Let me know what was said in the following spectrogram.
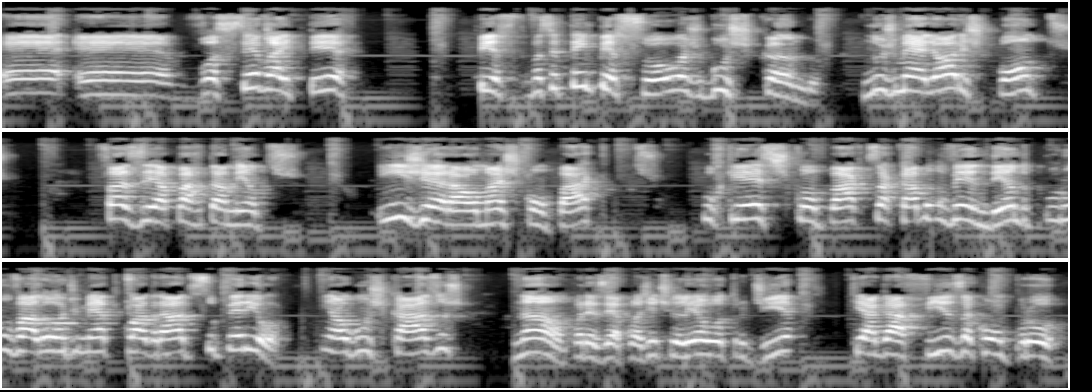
é, é, você vai ter. Você tem pessoas buscando nos melhores pontos fazer apartamentos, em geral, mais compactos, porque esses compactos acabam vendendo por um valor de metro quadrado superior. Em alguns casos, não. Por exemplo, a gente leu outro dia que a Gafisa comprou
